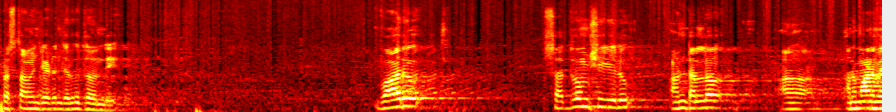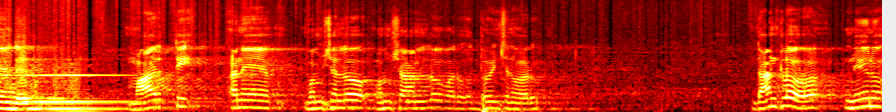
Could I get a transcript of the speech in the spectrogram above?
ప్రస్తావన చేయడం జరుగుతోంది. వారు సద్వంశీయులు అంటల్లో అనుమానమేం లేదు. మారుతి అనే వంశంలో వంశాలలో వారు ఉద్భవించిన వారు. దాంట్లో నేను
